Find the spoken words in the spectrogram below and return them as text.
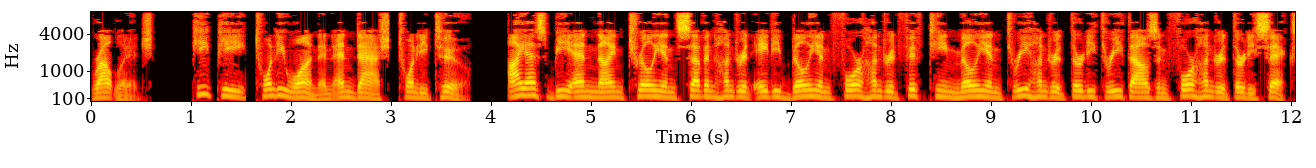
Routledge. pp. 21 and n-22. ISBN 9780415333436.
